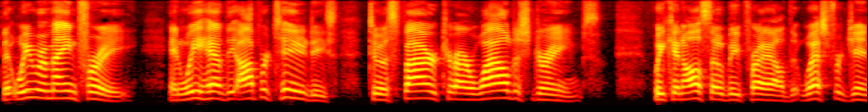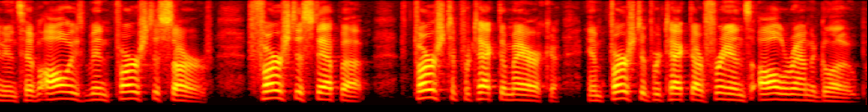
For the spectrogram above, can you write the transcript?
that we remain free and we have the opportunities to aspire to our wildest dreams. We can also be proud that West Virginians have always been first to serve, first to step up, first to protect America, and first to protect our friends all around the globe.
